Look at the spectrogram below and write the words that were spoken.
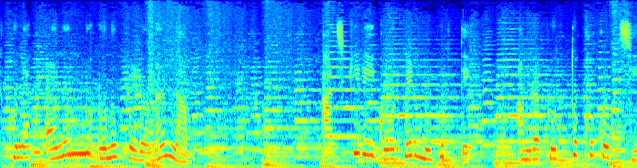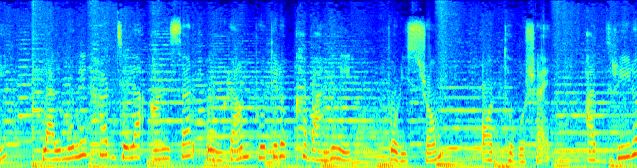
এখন এক অনন্য অনুপ্রেরণার নাম। আজকের এই গর্বের মুহূর্তে আমরা প্রত্যক্ষ করছি লালমনিরহাট জেলা আনসার ও গ্রাম প্রতিরক্ষা বাহিনীর পরিশ্রম, অধ্যবসায় আর দৃঢ়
